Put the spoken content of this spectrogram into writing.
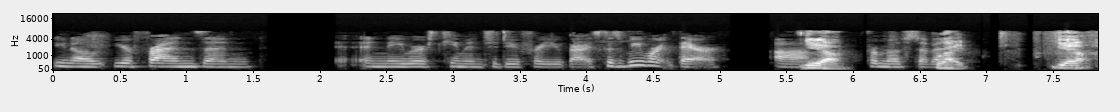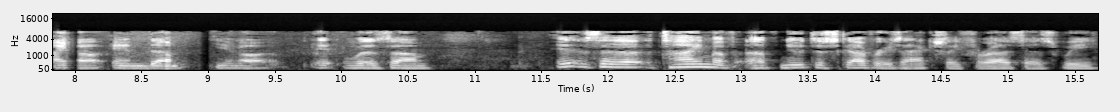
you know, your friends and and neighbors came in to do for you guys? Because we weren't there. Um, yeah. For most of it. Right. Yeah, I know, and um, you know, it was um, it was a time of, of new discoveries actually for us as we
